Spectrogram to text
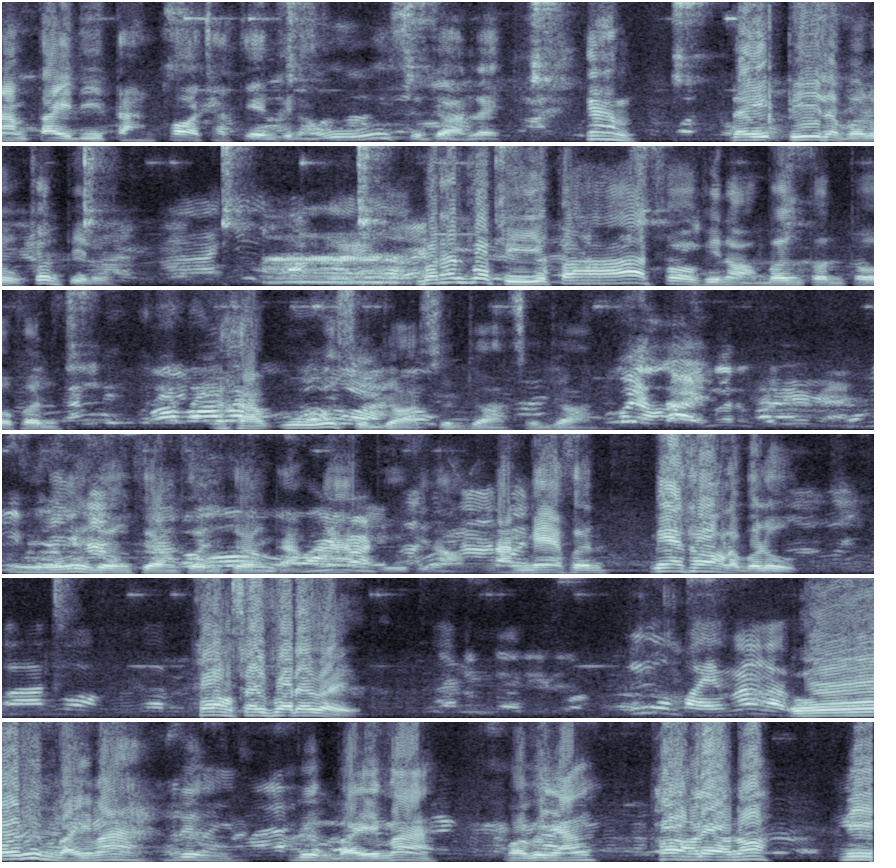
น้ำไตดีต่างข้อชัดเจนพี่น้องอู้ยสุดยอดเลยงามได้ปีละบ่ลูกต้นปีลูกบ่ทันพอปีอยู่ป้าดโทพี่น้องเบิ่งต้นโตเพิ่น นะครับอู้ยสุดยอดสุดยอดสุดยอดโอ้ยเรื่องเครื่องเพิ่นเครื่องดำงามดีพี่น้องนั่นแม่เพิ่นแม่ท้องแล้วบ่ลูกปลาท่องครับท้องใส่พอได้ไว้เรื่องใบมากครับโอ้ลืมใบมาลืมลืมใบมาบ่เป็นหยังท้องแล้วเนาะนี่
